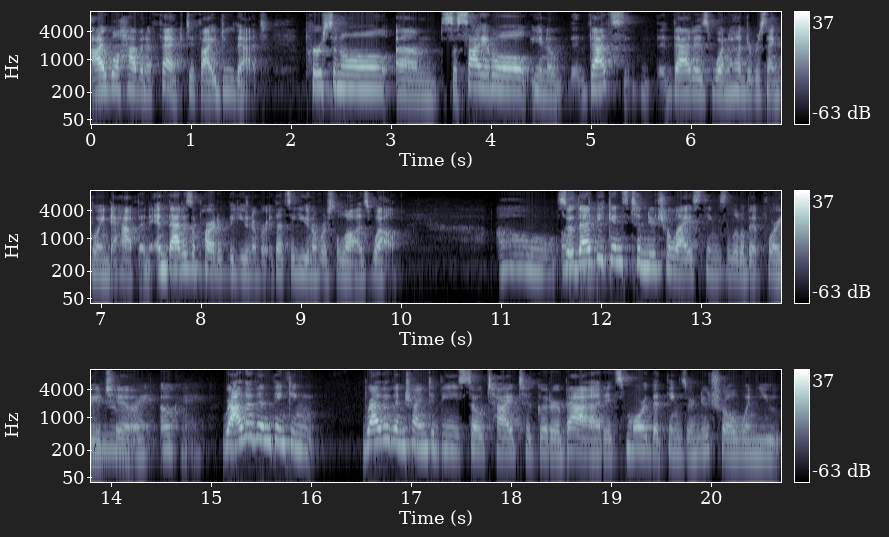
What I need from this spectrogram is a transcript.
i will have an effect if i do that. Personal um, societal you know that's that is 100% going to happen. And that is a part of the universe that's a universal law as well Oh, so that begins to neutralize things a little bit for you You're too Right. Okay. rather than thinking rather than trying to be so tied to good or bad it's more that things are neutral when you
